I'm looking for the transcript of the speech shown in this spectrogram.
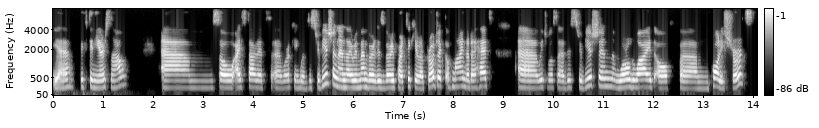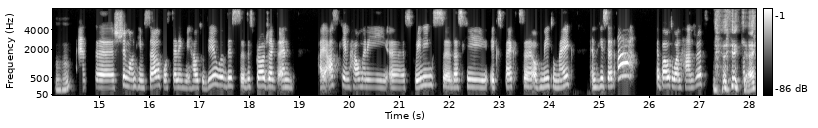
yeah 15 years now. Um, so I started uh, working with distribution, and I remember this very particular project of mine that I had, uh, which was a distribution worldwide of um, Polish shirts. Mm-hmm. And uh, Szymon himself was telling me how to deal with this uh, this project, and I asked him how many uh, screenings uh, does he expect uh, of me to make, and he said, ah, about 100. okay.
